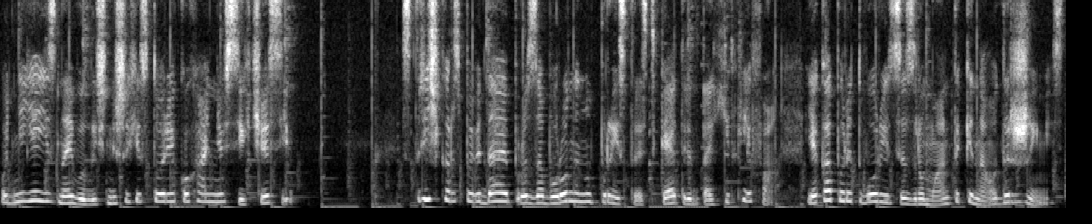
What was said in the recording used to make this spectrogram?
однієї з найвеличніших історій кохання всіх часів. Стрічка розповідає про заборонену пристрасть Кетрін та Гіткліфа, яка перетворюється з романтики на одержимість.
